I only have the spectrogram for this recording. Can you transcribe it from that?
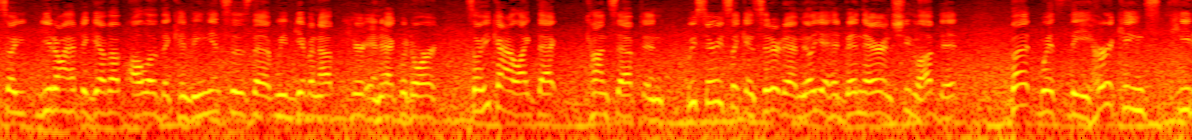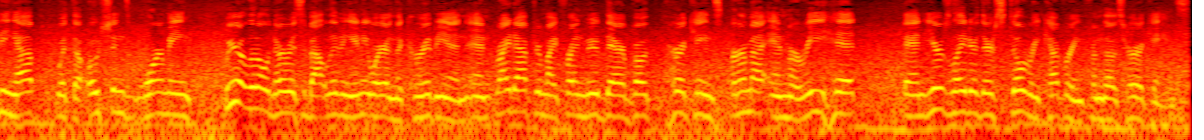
so you don't have to give up all of the conveniences that we've given up here in Ecuador. So he kind of liked that concept and we seriously considered it. Amelia had been there and she loved it. But with the hurricanes heating up, with the oceans warming, we were a little nervous about living anywhere in the Caribbean. And right after my friend moved there, both hurricanes Irma and Maria hit. And years later, they're still recovering from those hurricanes.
